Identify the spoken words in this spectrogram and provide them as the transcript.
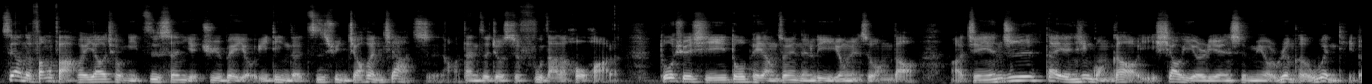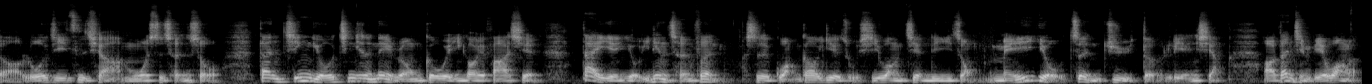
这样的方法会要求你自身也具备有一定的资讯交换价值啊，但这就是复杂的后话了。多学习，多培养专业能力，永远是王道啊。简言之，代言性广告以效益而言是没有任何问题的啊，逻辑自洽，模式成熟。但经由今天的内容，各位应该会发现。代言有一定的成分，是广告业主希望建立一种没有证据的联想啊，但请别忘了，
